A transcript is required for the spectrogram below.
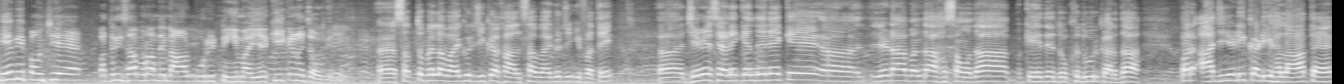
ਇਹ ਵੀ ਪਹੁੰਚੇ ਹੈ। ਪੱਤਰੀ ਸਾਹਿਬ ਹੋਰਾਂ ਦੇ ਨਾਲ ਪੂਰੀ ਟੀਮ ਆਈ ਹੈ। ਕੀ ਕਹਿਣਾ ਚਾਹੋਗੇ ਜੀ? ਸਭ ਤੋਂ ਪਹਿਲਾਂ ਵਾਹਿਗੁਰੂ ਜੀ ਕਾ ਖਾਲਸਾ ਵਾਹਿਗੁਰੂ ਜੀ ਕੀ ਫਤਿਹ। ਜਿਵੇਂ ਸਿਆਣੇ ਕਹਿੰਦੇ ਨੇ ਕਿ ਜਿਹੜਾ ਬੰਦਾ ਹਸਾਉਂਦਾ ਕਿਸੇ ਦੇ ਦੁੱਖ ਦੂਰ ਕਰਦਾ ਪਰ ਅੱਜ ਜਿਹੜੀ ਘੜੀ ਹਾਲਾਤ ਹੈ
